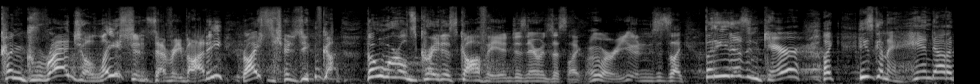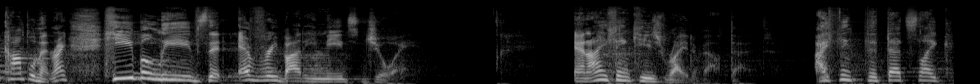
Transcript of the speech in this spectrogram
Congratulations, everybody, right? Because you've got the world's greatest coffee. And just everyone's just like, Who are you? And it's just like, But he doesn't care. Like, he's gonna hand out a compliment, right? He believes that everybody needs joy. And I think he's right about that. I think that that's like,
